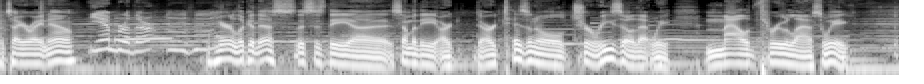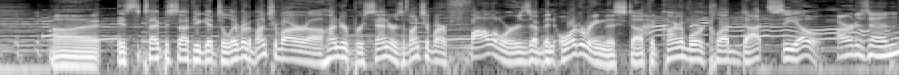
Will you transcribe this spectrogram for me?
I'll tell you right now. Yeah, brother. hmm Here, look at this. This is the uh, some of the art, artisanal chorizo that we mowed through last week. Uh, it's the type of stuff you get delivered. A bunch of our uh, hundred percenters, a bunch of our followers have been ordering this stuff at carnivoreclub.co. Artisan,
